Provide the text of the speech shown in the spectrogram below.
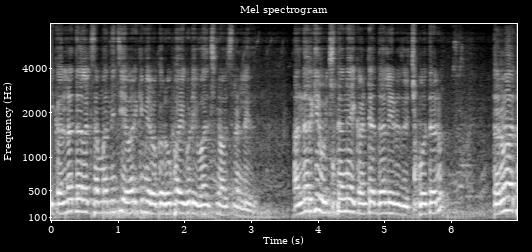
ఈ కళ్ళద్దాలకు సంబంధించి ఎవరికి మీరు ఒక రూపాయి కూడా ఇవ్వాల్సిన అవసరం లేదు. అందరికీ ఉచితంగా ఈ కంటి అద్దాలు ఈరోజు వచ్చిపోతారు. తర్వాత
